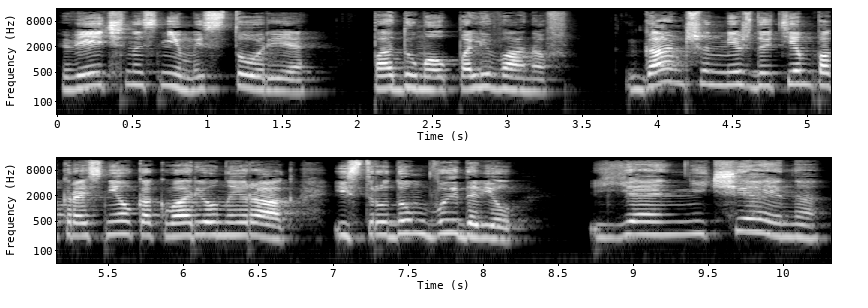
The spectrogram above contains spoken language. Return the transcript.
вечно с ним история», – подумал Поливанов. Ганшин между тем покраснел, как вареный рак, и с трудом выдавил. «Я нечаянно».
